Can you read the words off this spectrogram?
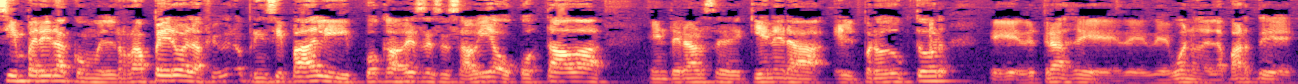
siempre era como el rapero la figura principal y pocas veces se sabía o costaba enterarse de quién era el productor eh, detrás de, bueno de la parte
